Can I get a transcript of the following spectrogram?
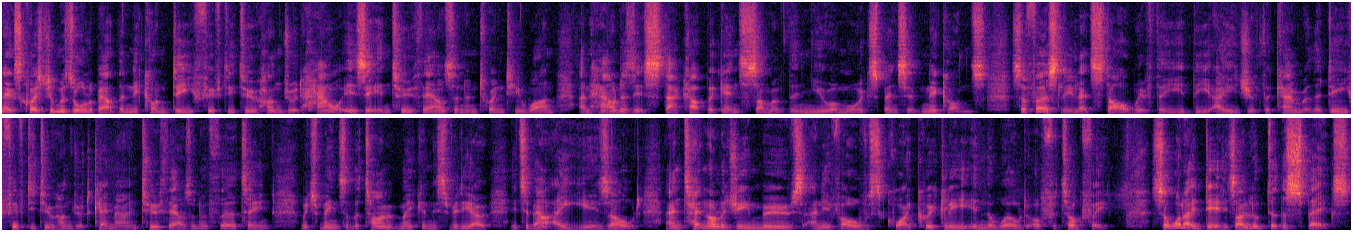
next question was all about the Nikon D5200. How is it in 2021 and how does it stack up against some of the newer, more expensive Nikons? So firstly, let's start with the, the age of the camera. The D5200 came out in 2013, which means at the time of making this video, it's about eight years old. And technology moves and evolves quite quickly in the world of photography. So what I did is I looked at the specs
